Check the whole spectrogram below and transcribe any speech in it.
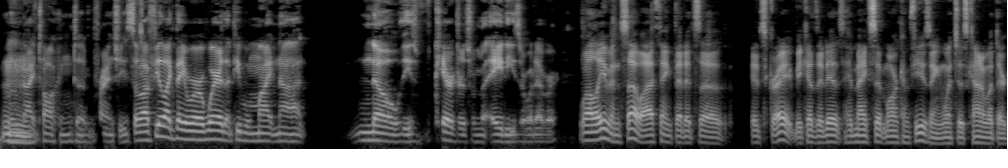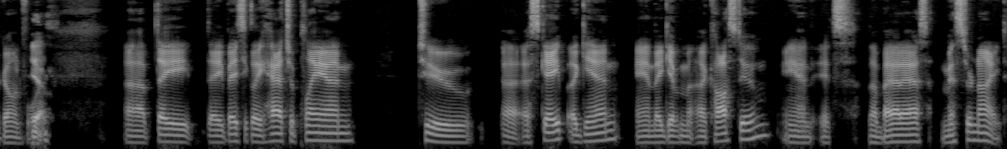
Moon Mhm. Knight talking to Frenchie. So I feel like they were aware that people might not know these characters from the 80s or whatever. Well, even so, I think that it's a it's great because it is it makes it more confusing, which is kind of what they're going for. Yeah. Uh, they they basically hatch a plan to uh, escape again, and they give him a costume, and it's the badass Mister Knight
